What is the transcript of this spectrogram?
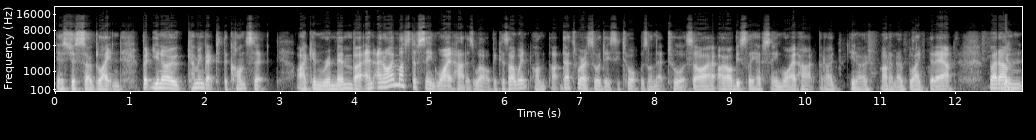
it's just so blatant. But, you know, coming back to the concert, I can remember, and, and I must have seen Whiteheart as well because I went on. Uh, that's where I saw DC Talk was on that tour. So I, I obviously have seen Whiteheart, but I, you know, I don't know, blanked it out. But um, yeah.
